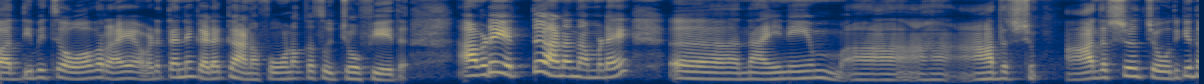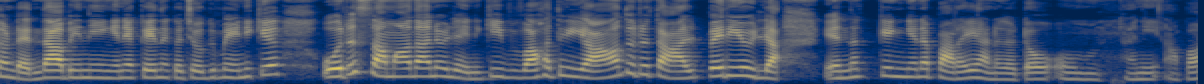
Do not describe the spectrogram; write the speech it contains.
മദ്യപിച്ച് ഓവറായി അവിടെ തന്നെ കിടക്കുകയാണ് ഫോണൊക്കെ സ്വിച്ച് ഓഫ് ചെയ്ത്. അവിടെ എത്തുകയാണ് നമ്മുടെ നയനയും ആദർശും. ആദർശ് ചോദിക്കുന്നുണ്ട് എന്താ അഭി നീ ഇങ്ങനെയൊക്കെ? എന്നൊക്കെ ചോദിക്കുമ്പോൾ എനിക്ക് ഒരു സമാധാനവും ഇല്ല. എനിക്ക് ഈ വിവാഹത്തിൽ യാതൊരു താല്പര്യവും ഇല്ല എന്നൊക്കെ ഇങ്ങനെ പറയാണ് കേട്ടോ അനി. അപ്പോൾ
